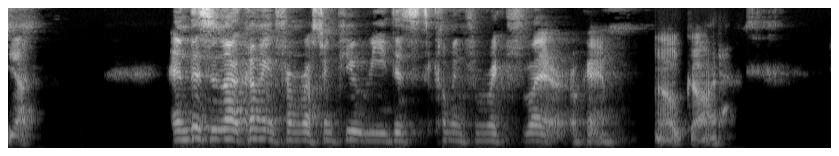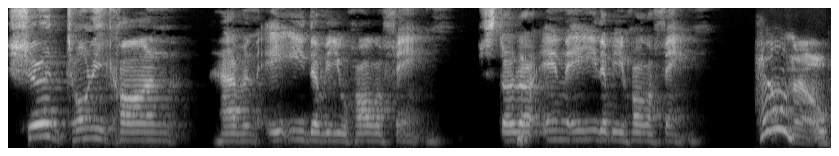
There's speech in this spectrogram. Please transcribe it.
Yeah. And this is not coming from Wrestling POV. This is coming from Ric Flair. Okay. Oh God. Should Tony Khan have an AEW Hall of Fame? Start out in AEW Hall of Fame. Hell no.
